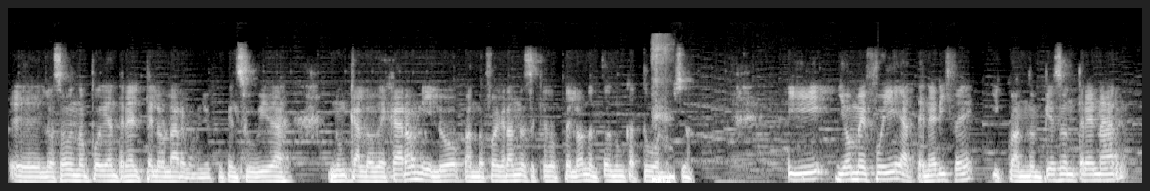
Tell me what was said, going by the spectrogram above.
eh, los hombres no podían tener el pelo largo. Yo creo que en su vida nunca lo dejaron y luego cuando fue grande se quedó pelón, entonces nunca tuvo la opción. Y yo me fui a Tenerife y cuando empiezo a entrenar,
